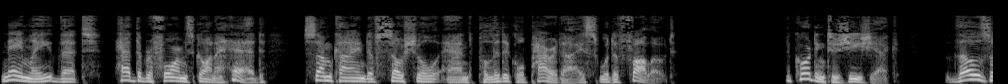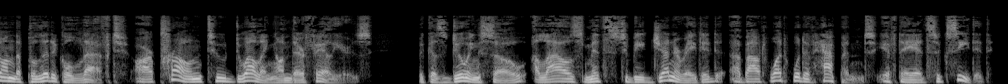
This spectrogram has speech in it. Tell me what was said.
namely that had the reforms gone ahead, some kind of social and political paradise would have followed. According to Zizek, those on the political left are prone to dwelling on their failures, because doing so allows myths to be generated about what would have happened if they had succeeded.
